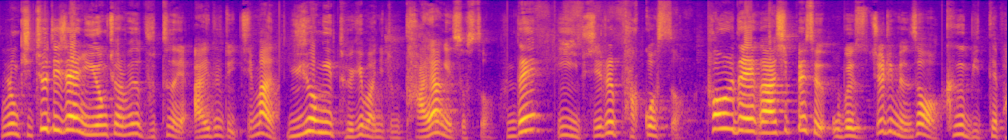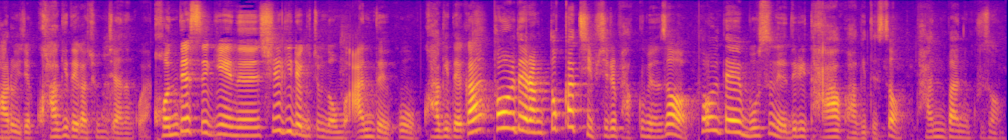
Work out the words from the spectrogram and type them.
물론 기초 디자인 유형처럼 해서 붙은 아이들도 있지만 유형이 되게 많이 좀 다양했었어. 근데 이 입시를 바꿨어 서울대가 10배에서 5배에서 줄이면서 그 밑에 바로 이제 과기대가 존재하는 거야. 건대 쓰기에는 실기력이 좀 너무 안 되고 과기대가 서울대랑 똑같이 입시를 바꾸면서 서울대 못 쓴 애들이 다 과기대 써. 반반 구성.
